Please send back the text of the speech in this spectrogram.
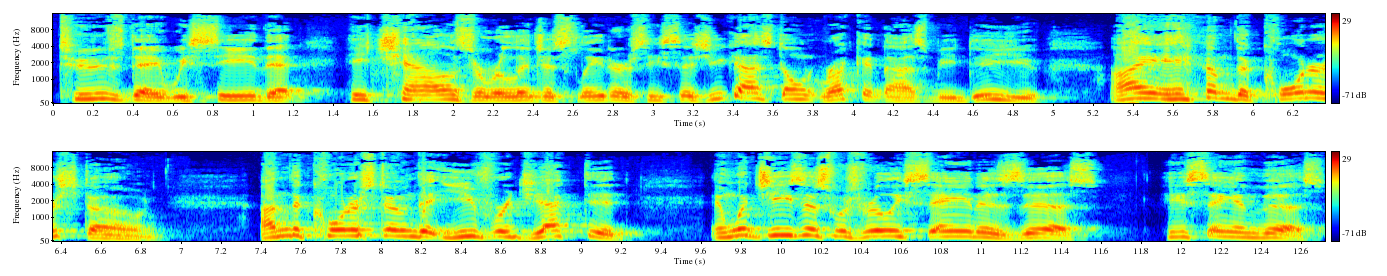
Tuesday, we see that he challenged the religious leaders. He says, You guys don't recognize me, do you? I am the cornerstone. I'm the cornerstone that you've rejected. And what Jesus was really saying is this He's saying this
